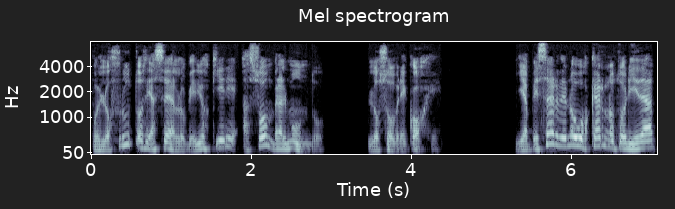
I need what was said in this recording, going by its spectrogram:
pues los frutos de hacer lo que Dios quiere asombra al mundo, lo sobrecoge. Y a pesar de no buscar notoriedad,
